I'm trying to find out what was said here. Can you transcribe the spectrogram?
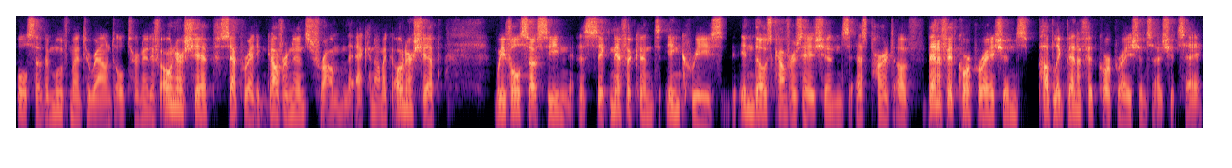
Also, the movement around alternative ownership, separating governance from the economic ownership. We've also seen a significant increase in those conversations as part of benefit corporations, public benefit corporations, I should say.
